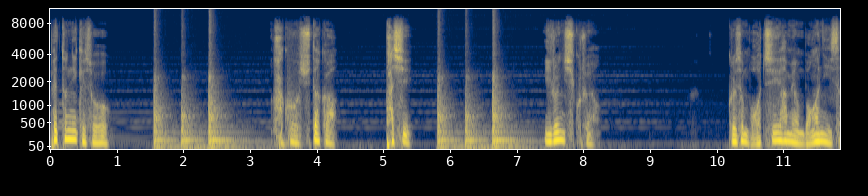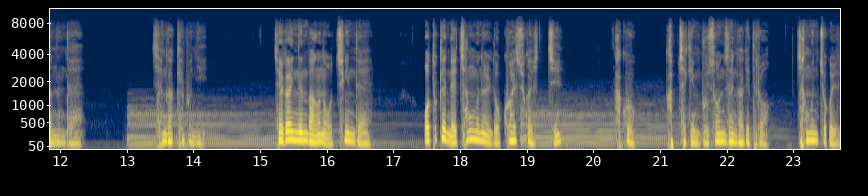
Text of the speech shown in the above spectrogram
패턴이 계속 하고 쉬다가 다시 이런 식으로요. 그래서 뭐지 하며 멍하니 있었는데 생각해보니 제가 있는 방은 5층인데 어떻게 내 창문을 놓고 할 수가 있지? 하고 갑자기 무서운 생각이 들어 창문 쪽을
